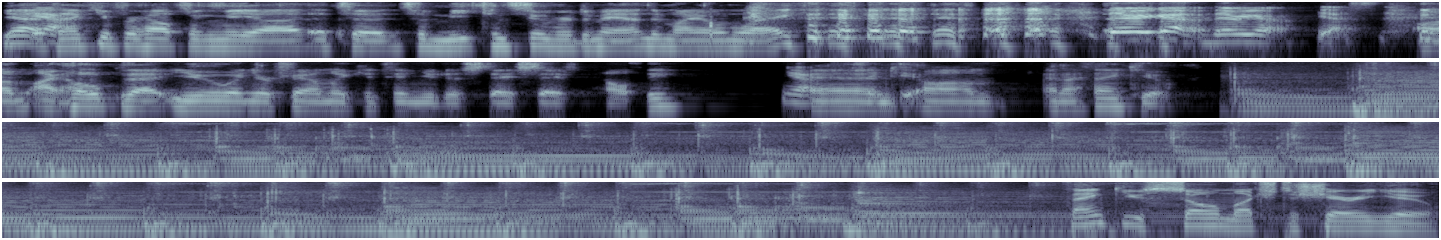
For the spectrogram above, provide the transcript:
Yeah, yeah, thank you for helping me uh, to to meet consumer demand in my own way. there you go. There we go. Yes. Um, I hope that you and your family continue to stay safe and healthy. Yeah. And um, and I thank you. Thank you so much to Cherie Hu.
